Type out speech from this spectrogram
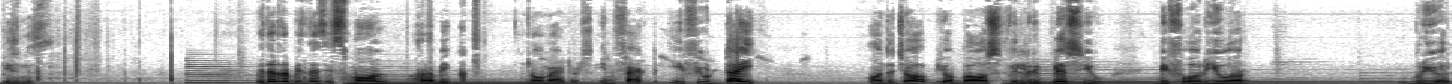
business whether the business is small or a big no matters. In fact if you die on the job your boss will replace you before you are burial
